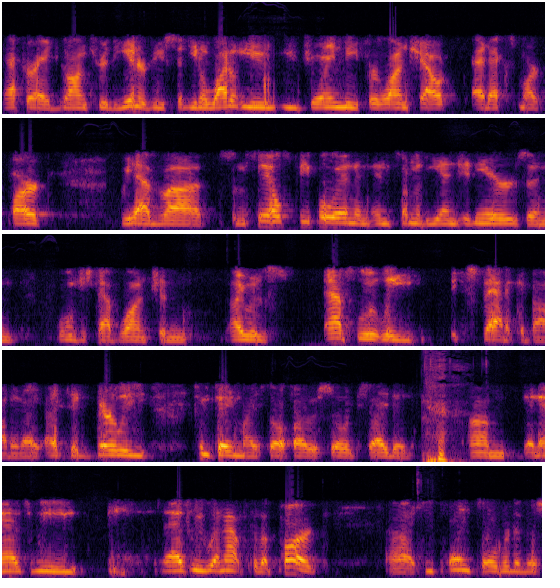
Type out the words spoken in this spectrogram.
after I had gone through the interview, said, you know, why don't you you join me for lunch out at Exmark Park? We have uh, some salespeople in and, and some of the engineers, and we'll just have lunch. And I was absolutely ecstatic about it. I, I could barely contain myself. I was so excited. um, and as we as we went out to the park, uh, he points over to this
